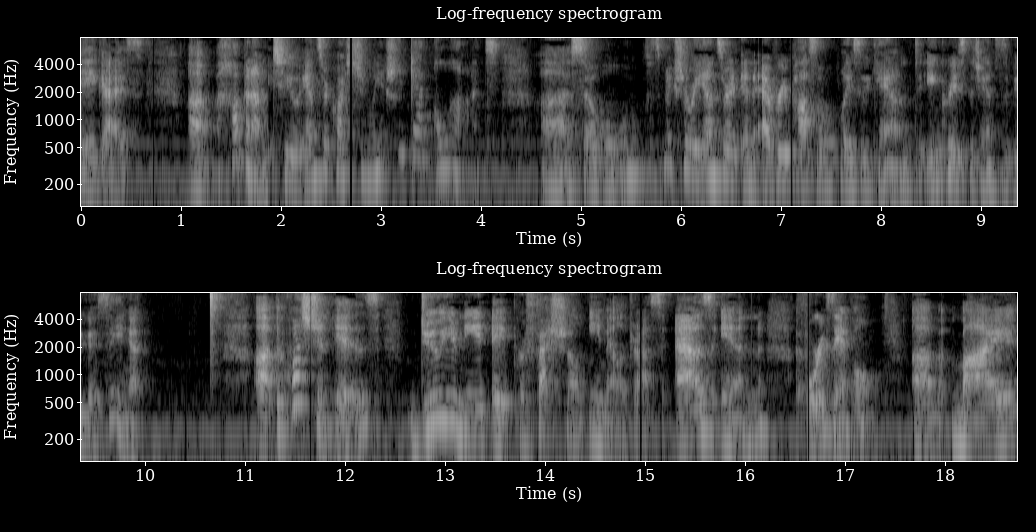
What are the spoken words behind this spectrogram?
Hey guys, um, hopping on to answer question we actually get a lot. Uh, so let's make sure we answer it in every possible place we can to increase the chances of you guys seeing it. Uh, the question is Do you need a professional email address? As in, for example, um, my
